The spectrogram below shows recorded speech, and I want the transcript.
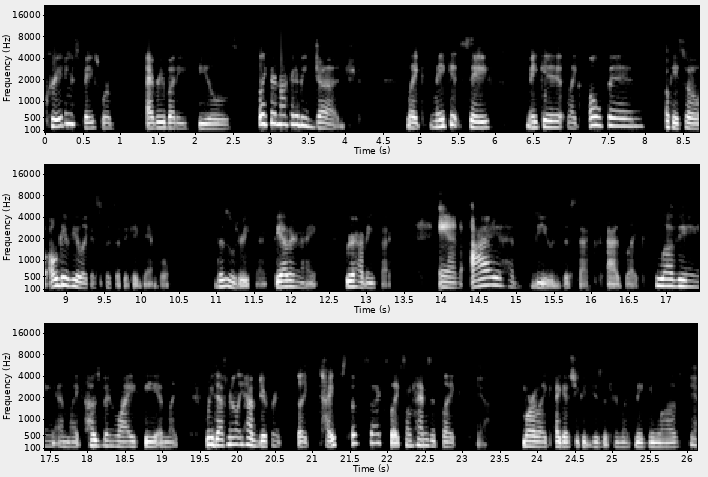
creating a space where everybody feels like they're not going to be judged. Like make it safe, make it like open. Okay, so I'll give you like a specific example. This was recent. The other night we were having sex and I had viewed the sex as like loving and like husband wifey and like we definitely have different like types of sex. Like sometimes it's like. More like I guess you could use the term like making love. Yeah.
